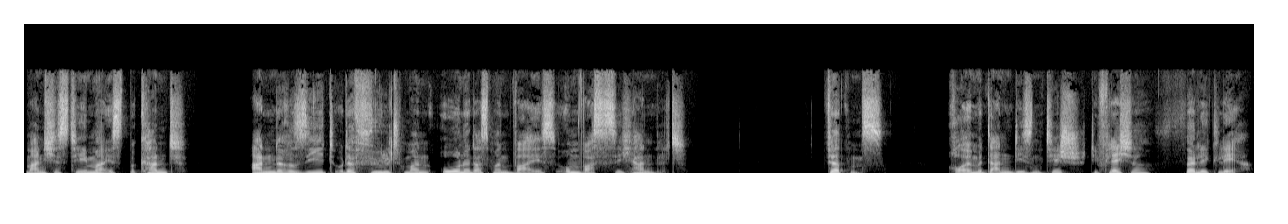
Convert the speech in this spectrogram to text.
Manches Thema ist bekannt, andere sieht oder fühlt man, ohne dass man weiß, um was es sich handelt. Viertens. Räume dann diesen Tisch, die Fläche, völlig leer.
